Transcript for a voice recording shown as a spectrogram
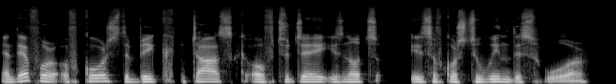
And therefore, of course, the big task of today is not is of course to win this war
